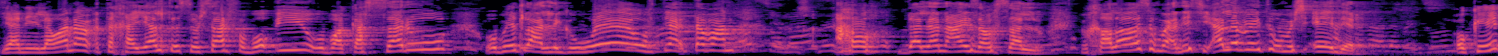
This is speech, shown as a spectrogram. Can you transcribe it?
يعني لو أنا تخيلت الصرصار في بقي وبكسره وبيطلع اللي جواه وبتاع طبعا اهو ده اللي أنا عايزه اوصل له. خلاص ومعدتي قلبت ومش قادر. okay؟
